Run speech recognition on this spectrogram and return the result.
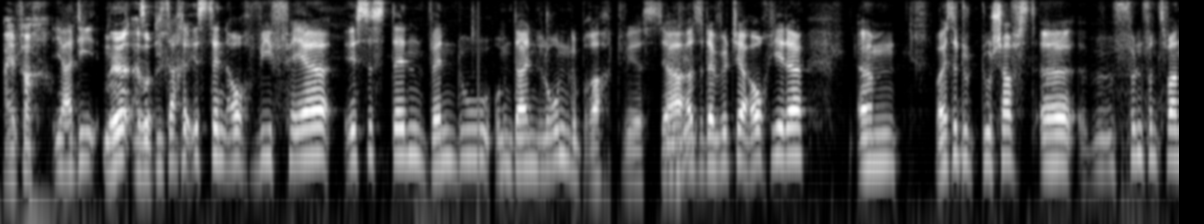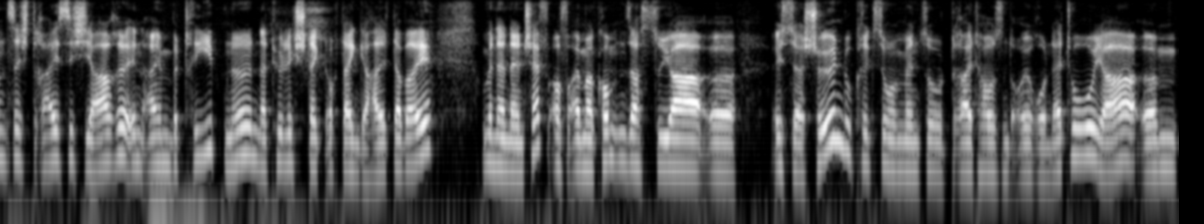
Einfach. Ja, die, ne, also, die Sache ist denn auch, wie fair ist es denn, wenn du um deinen Lohn gebracht wirst? Ja, mhm. also da wird ja auch jeder, ähm, weißt du, du, du schaffst äh, 25, 30 Jahre in einem Betrieb, ne? Natürlich steckt auch dein Gehalt dabei. Und wenn dann dein Chef auf einmal kommt und sagst du, ja, äh, ist ja schön, du kriegst im Moment so 3000 Euro netto, ja. Ähm,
